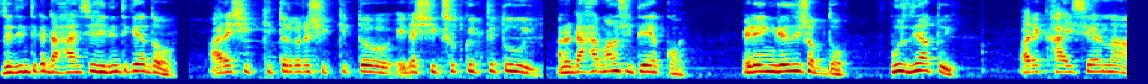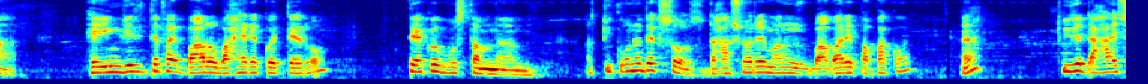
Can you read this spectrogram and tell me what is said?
যেদিন থেকে ডাহাইছি সেদিন থেকে তো। আরে শিক্ষিত করে শিক্ষিত এটা শিক্ষত করতে তুই। আরে ডাহার মানুষ ইতে কয়। এটা ইংরেজি শব্দ। বুঝলি না তুই। আরে খাইছে না। হে ইংরেজিতে পাই বারো, বাহিরে কয় তেরো? তে কই বুঝতাম না আমি। আর তুই কোনো দেখছস? ডাহা মানুষ বাবারে পাপা কয়? হ্যাঁ? তুই যে ডাহাইছ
